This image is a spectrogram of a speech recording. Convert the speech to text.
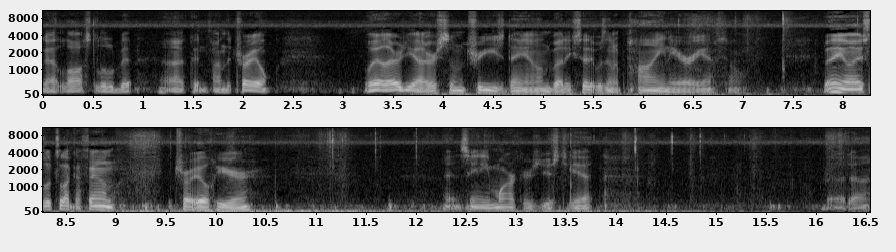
well, got lost a little bit. Uh, couldn't find the trail. Well, there, yeah, there's some trees down, but he said it was in a pine area. So, but anyways, looks like I found the trail here. Haven't seen any markers just yet, but uh,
